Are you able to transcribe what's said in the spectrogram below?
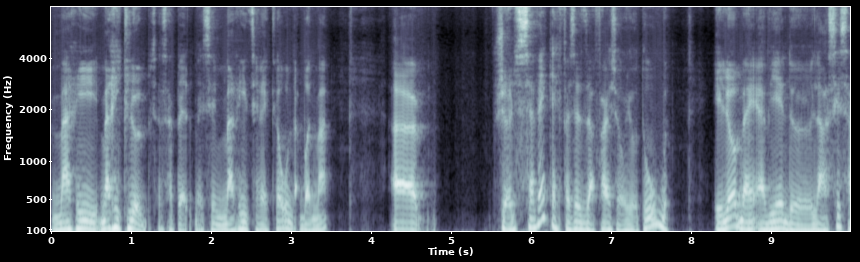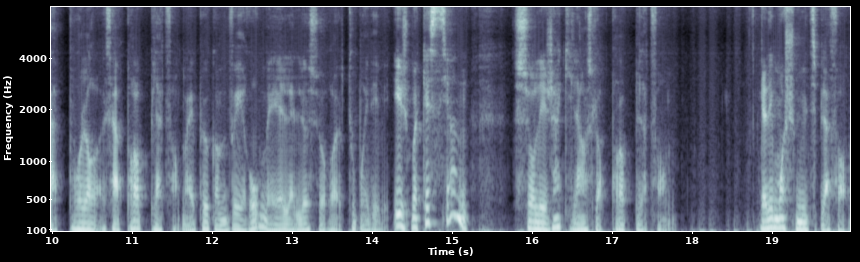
Marie, Marie Club, ça s'appelle, mais c'est Marie-Claude abonnement. Euh, je savais qu'elle faisait des affaires sur YouTube. Et là, ben, elle vient de lancer sa, propre plateforme, un peu comme Vero, mais elle est là sur euh, tout.tv. Et je me questionne sur les gens qui lancent leur propre plateforme. Regardez, moi, je suis multiplateforme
